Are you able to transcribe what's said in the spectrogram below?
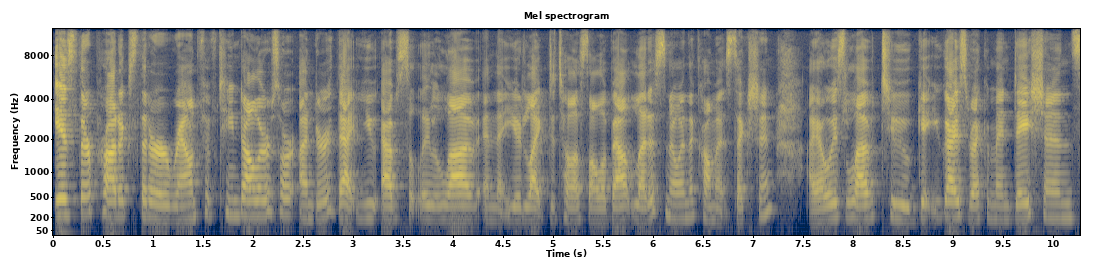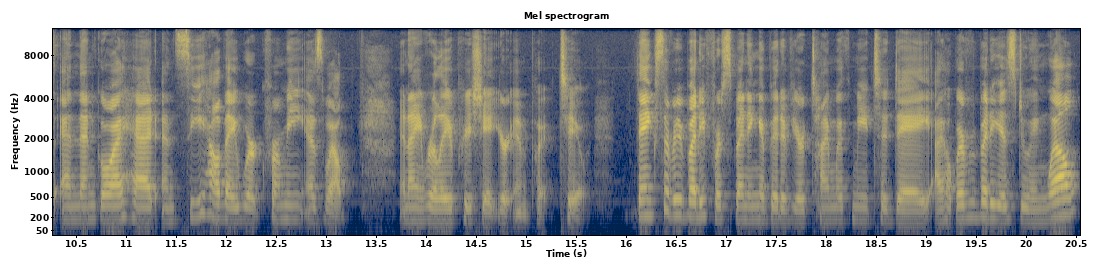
Is there products that are around $15 or under that you absolutely love and that you'd like to tell us all about? Let us know in the comment section. I always love to get you guys recommendations and then go ahead and see how they work for me as well. And i really appreciate your input too Thanks everybody for spending a bit of your time with me today. I hope everybody is doing well.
